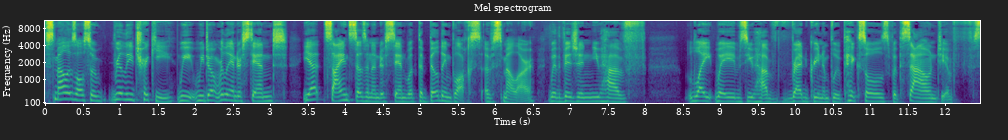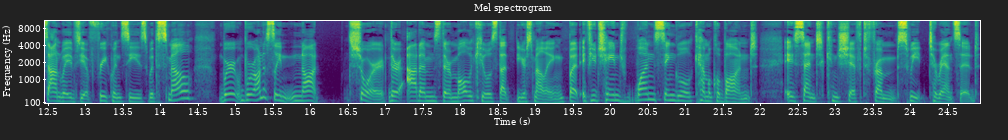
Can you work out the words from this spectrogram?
smell is also really tricky. We, we don't really understand yet. Science doesn't understand what the building blocks of smell are. With vision, you have light waves, you have red, green, and blue pixels. With sound, you have sound waves, you have frequencies. With smell, we're we're honestly not sure. They're atoms, they're molecules that you're smelling. But if you change one single chemical bond, a scent can shift from sweet to rancid.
